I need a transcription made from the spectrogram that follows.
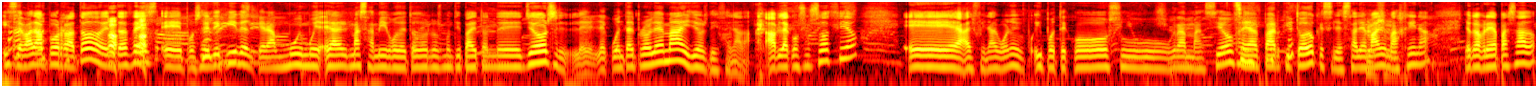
y se va a la porra todo. Entonces, eh, pues Eric Idle, que era muy, muy, era el más amigo de todos los Monty Python de George, le, le cuenta el problema y George dice, nada, habla con su socio, eh, al final, bueno, hipotecó su gran mansión, Fire Park y todo, que si le sale mal, Sí, sí. imagina lo que habría pasado.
